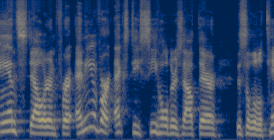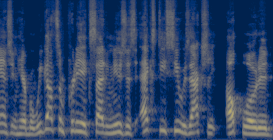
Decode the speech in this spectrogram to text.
and Stellar. And for any of our XDC holders out there, this is a little tangent here, but we got some pretty exciting news. This XDC was actually uploaded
